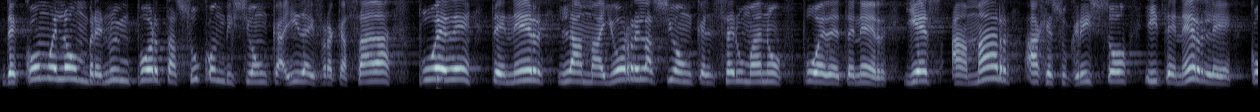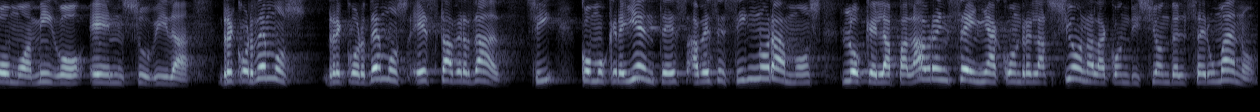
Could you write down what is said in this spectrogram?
de cómo el hombre, no importa su condición caída y fracasada, puede tener la mayor relación que el ser humano puede tener, y es amar a Jesucristo y tenerle como amigo en su vida. Recordemos recordemos esta verdad, ¿sí? Como creyentes a veces ignoramos lo que la palabra enseña con relación a la condición del ser humano.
